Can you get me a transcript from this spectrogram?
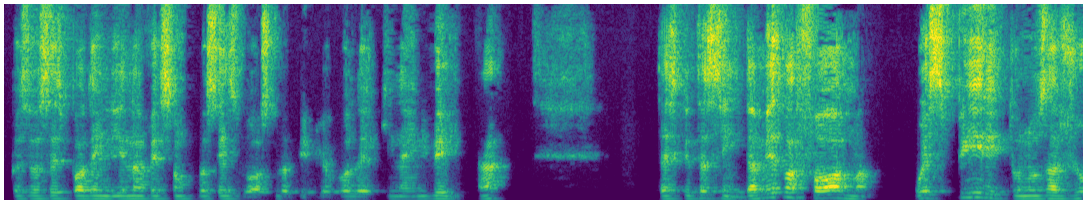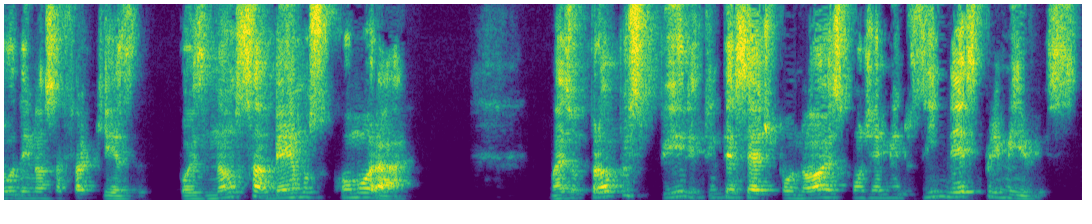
Depois vocês podem ler na versão que vocês gostam da Bíblia. Eu vou ler aqui na NVI, tá? Está escrito assim: Da mesma forma, o Espírito nos ajuda em nossa fraqueza, pois não sabemos como orar. Mas o próprio Espírito intercede por nós com gemidos inexprimíveis.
